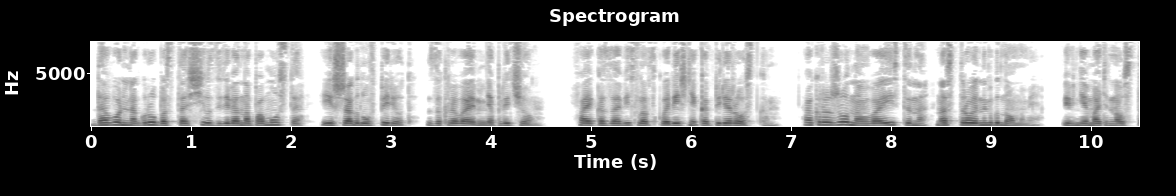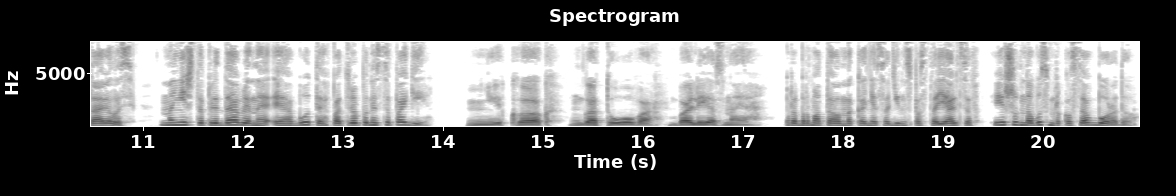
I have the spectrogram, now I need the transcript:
довольно грубо стащил с деревянного помоста и шагнул вперед, закрывая меня плечом. Файка зависла над скворечником переростком, окруженным воистину настроенными гномами, и внимательно уставилась на нечто придавленное и обутое в потрепанные сапоги. «Никак, готово, болезная», — пробормотал наконец один из постояльцев и шумно высморкался в бороду.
